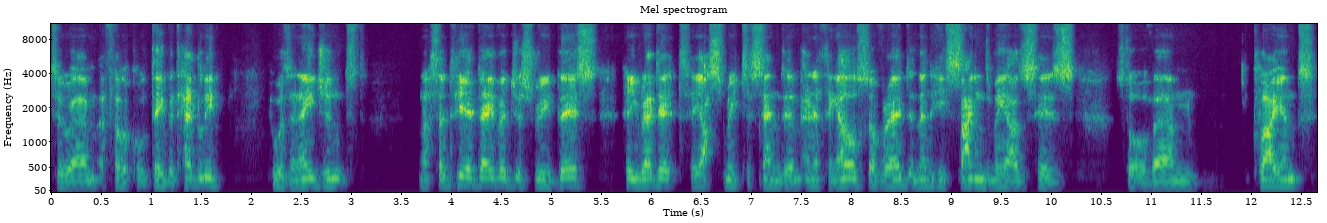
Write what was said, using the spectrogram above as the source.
to um, a fellow called David Headley, who was an agent. And I said, "Here, David, just read this." He read it. He asked me to send him anything else I've read, and then he signed me as his sort of um, client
